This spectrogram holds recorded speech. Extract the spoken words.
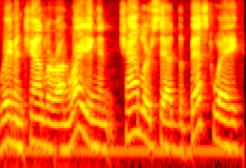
Raymond Chandler on writing, and Chandler said the best way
